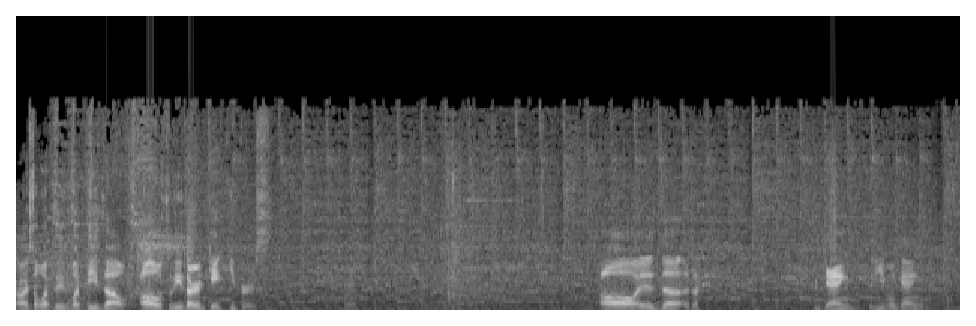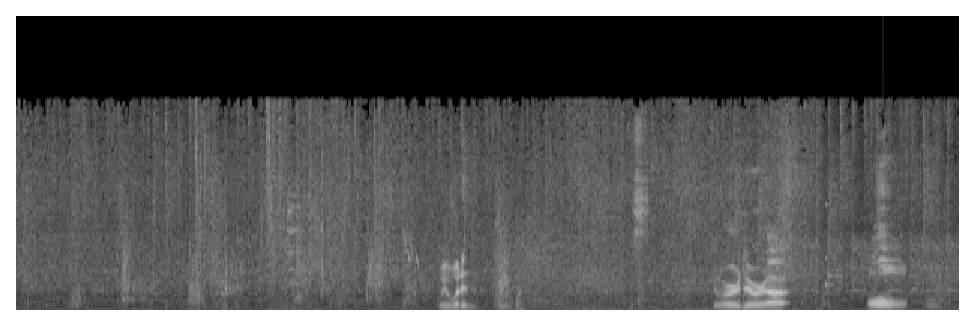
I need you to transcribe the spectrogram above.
Alright, so what these what these uh oh, so these are gatekeepers. Okay. Oh, is the is the, gang, the evil gang? Wait, what is it? Wait, what? There were there were uh oh Whoa.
